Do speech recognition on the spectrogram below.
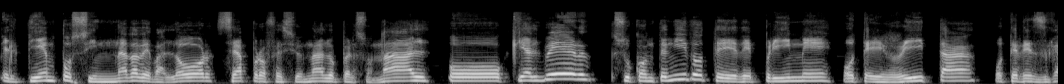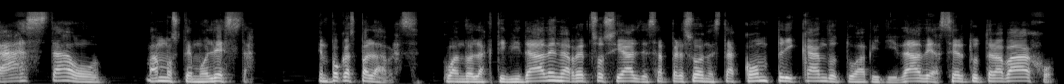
el tiempo sin nada de valor, sea profesional o personal, o que al ver su contenido te deprime o te irrita o te desgasta o, vamos, te molesta. En pocas palabras, cuando la actividad en la red social de esa persona está complicando tu habilidad de hacer tu trabajo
